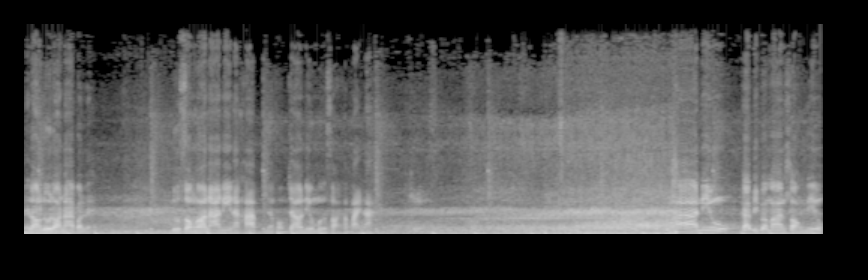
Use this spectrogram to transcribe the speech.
เดี๋ยวลองดูล้อหน้าก่อนเลย ดูทรงล้อหน้านี่นะครับ เดี๋ยวผมจะเอานิ้วมือสอดเข้าไปนะโอเค5นิ้วกับอีกประมาณ 2 นิ้ว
